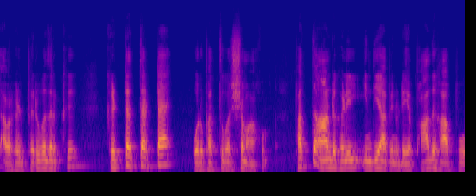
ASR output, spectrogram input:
அவர்கள் பெறுவதற்கு கிட்டத்தட்ட ஒரு பத்து வருஷம் ஆகும் பத்து ஆண்டுகளில் இந்தியாவினுடைய பாதுகாப்பு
